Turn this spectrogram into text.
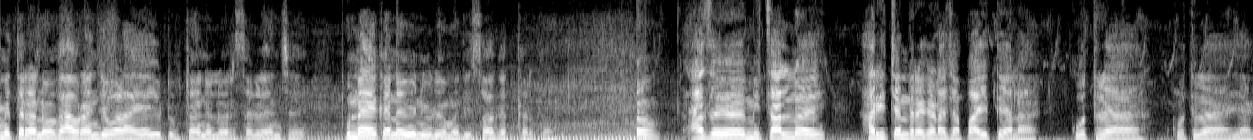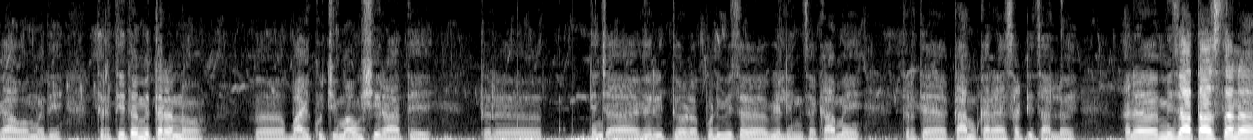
मित्रांनो गावरान जवळ या यूट्यूब चॅनलवर सगळ्यांचे. पुन्हा एका नवीन व्हिडिओमध्ये स्वागत करतो. आज मी मी चाललोय हरिश्चंद्रगडाच्या पायथ्याला कोथळ्या कोथळा या गावामध्ये. तर तिथं मित्रांनो बायकोची मावशी राहते. तर त्यांच्या घरी तेवढं पडवीचं वेलिंगचं काम आहे. तर त्या काम करायसाठी चाललो आहे आणि मी जाता असताना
